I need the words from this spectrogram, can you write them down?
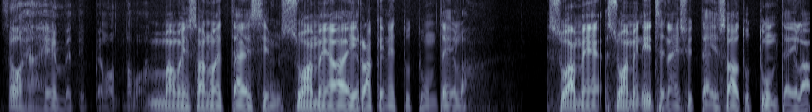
Se on ihan hemmetin pelottavaa. mä voin sanoa, että esim. Suomea ei rakennettu tunteilla. Suome, Suomen itsenäisyyttä ei saatu tunteilla.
